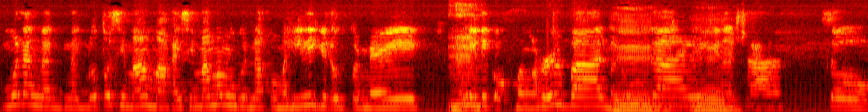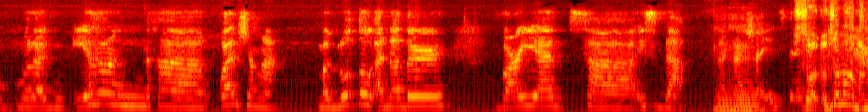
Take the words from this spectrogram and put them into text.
munang nag, nagluto si mama, kay si mama mong good na ako, mahilig yun og turmeric, Mm. mahilig og mga herbal, malunggay, Mm. kana siya. So, murag, iyahang nakakuan siya nga, magluto og another variant sa isda. Ana Mm. siya. Instead So unsa mga man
